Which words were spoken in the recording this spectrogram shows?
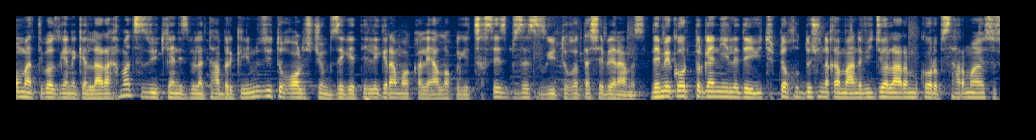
Omad deb yozgan ekanlar. Rahmat. Sizni yutganingiz bilan tabriklaymiz. Yutuq olish uchun bizga Telegram orqali aloqaga chiqsangiz, biz sizga yutuqni tashlab beramiz. Demak, ko'rib turganingizdek YouTube'da xuddi shunaqa mani videolarimni ko'rib sarmoyasiz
